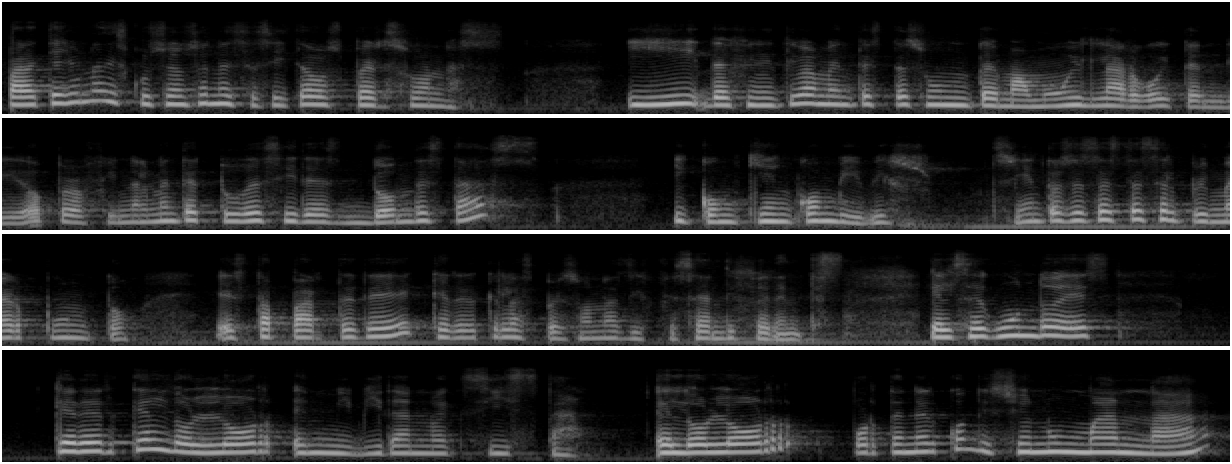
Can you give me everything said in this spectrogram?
Para que haya una discusión se necesita dos personas y definitivamente este es un tema muy largo y tendido, pero finalmente tú decides dónde estás y con quién convivir. ¿sí? Entonces este es el primer punto, esta parte de querer que las personas sean diferentes. El segundo es querer que el dolor en mi vida no exista. El dolor, por tener condición humana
